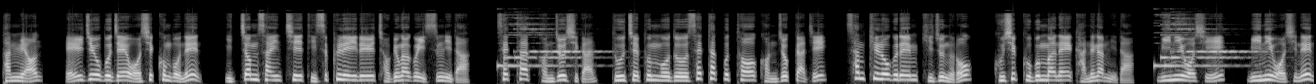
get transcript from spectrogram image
반면 LG 오브제 워시 콤보는 2.4인치 디스플레이를 적용하고 있습니다. 세탁 건조 시간 두 제품 모두 세탁부터 건조까지 3kg 기준으로 99분 만에 가능합니다. 미니워시 미니워시는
